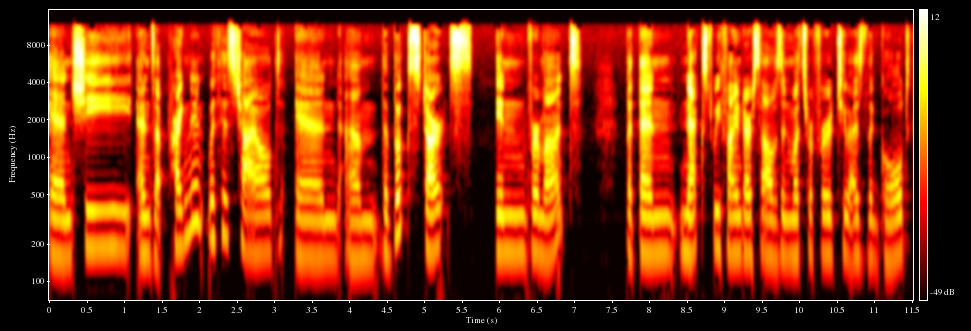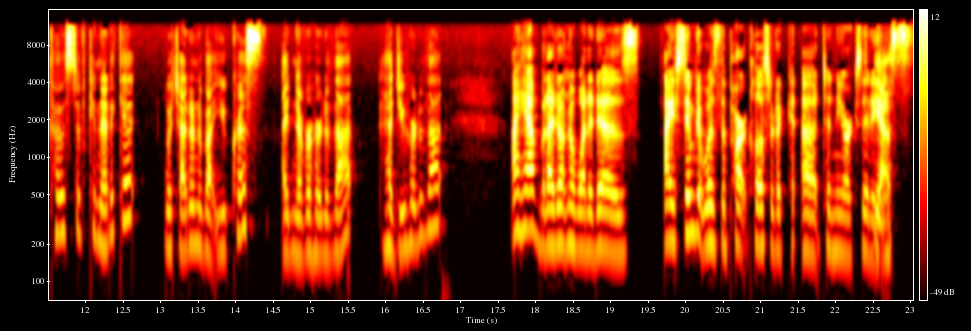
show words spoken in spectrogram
And she ends up pregnant with his child. And um, the book starts in Vermont. But then next, we find ourselves in what's referred to as the Gold Coast of Connecticut, which I don't know about you, Chris. I'd never heard of that. Had you heard of that? I have, but I don't know what it is. I assumed it was the part closer to uh, to New York City. Yes,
